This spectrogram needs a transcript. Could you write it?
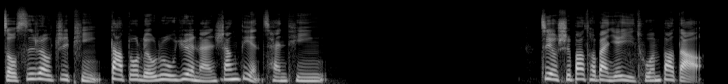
走私肉制品大多流入越南商店、餐厅。自由时报头版也以图文报道，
